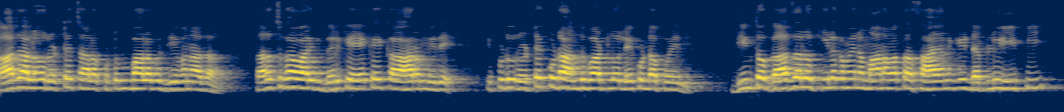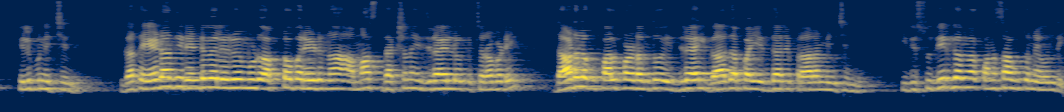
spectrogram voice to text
గాజాలో రొట్టె చాలా కుటుంబాలకు జీవనాధారం. తరచుగా వారికి దొరికే ఏకైక ఆహారం ఇదే. ఇప్పుడు రొట్టె కూడా అందుబాటులో లేకుండా పోయింది. దీంతో గాజాలో కీలకమైన మానవతా సహాయానికి డబ్ల్యూఈపీ పిలుపునిచ్చింది. గత ఏడాది రెండు వేల ఇరవై మూడు అక్టోబర్ ఏడున అమాస్ దక్షిణ ఇజ్రాయెల్లోకి చొరబడి దాడులకు పాల్పడడంతో ఇజ్రాయెల్ గాజాపై యుద్ధాన్ని ప్రారంభించింది. ఇది సుదీర్ఘంగా కొనసాగుతూనే ఉంది.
